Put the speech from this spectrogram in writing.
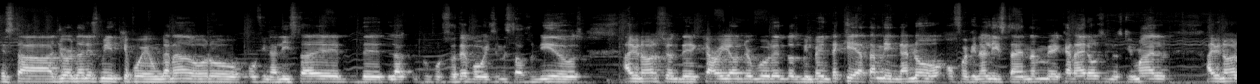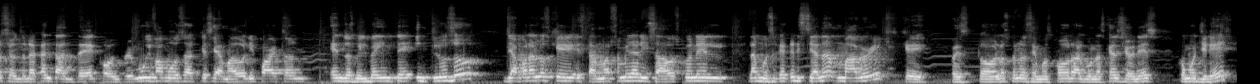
está Jordan Smith, que fue un ganador o, finalista de, concurso de Voice en Estados Unidos. Hay una versión de Carrie Underwood en 2020 que ella también ganó o fue finalista en American Idol, si no estoy mal. Hay una versión de una cantante de country muy famosa que se llama Dolly Parton en 2020. Incluso ya para los que están más familiarizados con el, la música cristiana, Maverick, que pues todos los conocemos por algunas canciones como Jiré,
